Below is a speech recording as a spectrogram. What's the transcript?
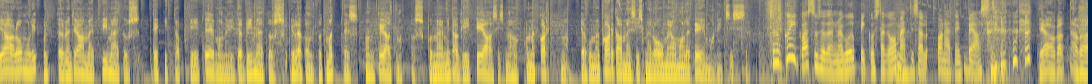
Ja loomulikult me teame, et pimedus tekitabki teemoneid ja pimedus ülekantud mõttes on teadmatus. kui me midagi ei tea, siis me hakkame kartma ja kui me kardame, siis me loome omale teemonid sisse. sul kõik vastused on nagu õpikust, aga ometi sa paned neid peast ja aga, aga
